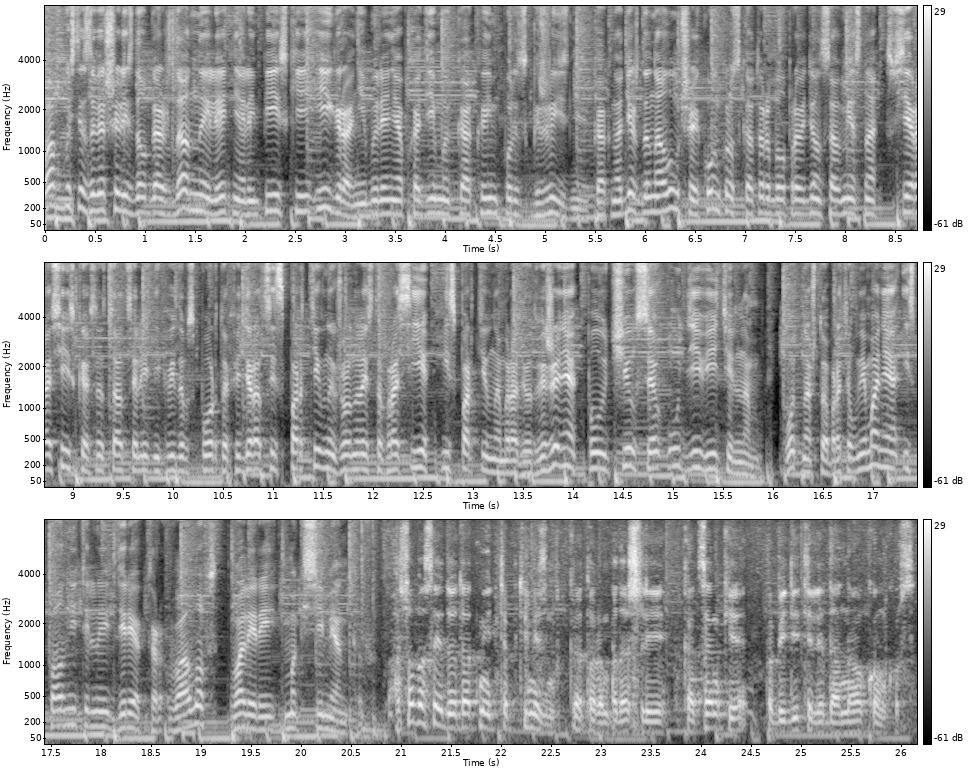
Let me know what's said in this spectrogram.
В августе завершились долгожданные летние Олимпийские игры. Они были необходимы как импульс к жизни, как надежда на лучший конкурс, который был проведен совместно с Всероссийской ассоциацией летних видов спорта, Федерацией спортивных журналистов России и спортивным радиодвижением, получился удивительным. Вот на что обратил внимание исполнительный директор ВАЛОВ Валерий Максименков. Особо следует отметить оптимизм, которым подошли к оценке победителей данного конкурса,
